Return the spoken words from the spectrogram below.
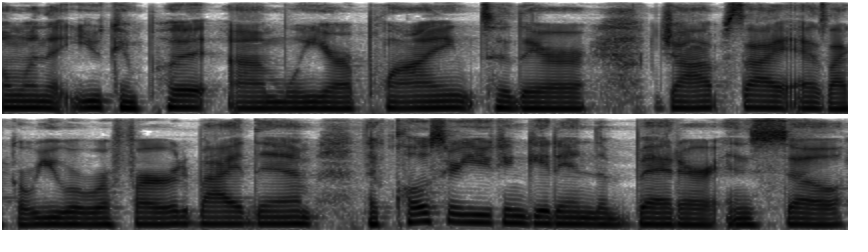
someone that you can put um, when you're applying to their job site as like you were referred by them, the closer you can get in, the better. And so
